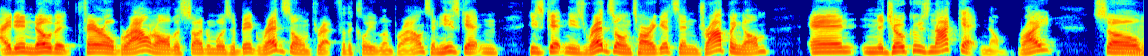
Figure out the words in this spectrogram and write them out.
I didn't know that Pharaoh Brown all of a sudden was a big red zone threat for the Cleveland Browns, and he's getting he's getting these red zone targets and dropping them, and Njoku's not getting them right. So mm-hmm.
